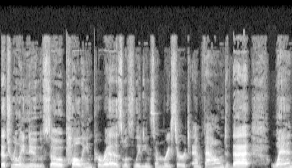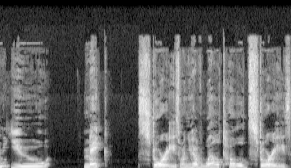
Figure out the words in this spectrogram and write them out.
that's really new. So, Pauline Perez was leading some research and found that when you make stories, when you have well told stories,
